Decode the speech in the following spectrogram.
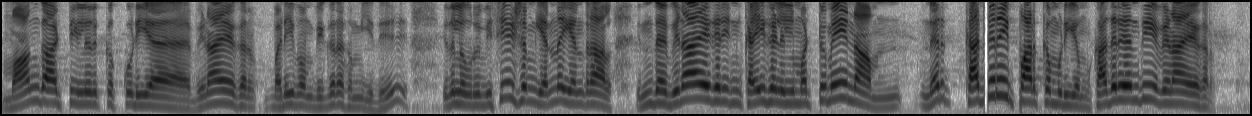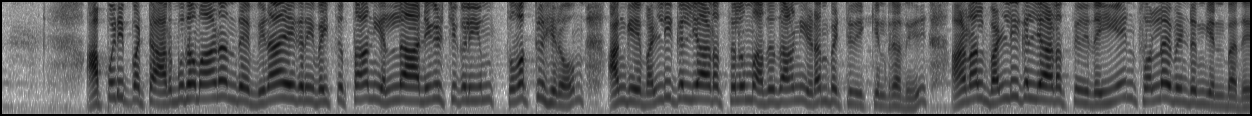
மாங்காட்டில் இருக்கக்கூடிய விநாயகர் வடிவம் விக்கிரகம் இது. இதில் ஒரு விசேஷம் என்ன என்றால் இந்த விநாயகரின் கைகளில் மட்டுமே நாம் நெற்கதிரை பார்க்க முடியும். கதிரேந்திய விநாயகர். அப்படிப்பட்ட அற்புதமான அந்த விநாயகரை வைத்துத்தான் எல்லா நிகழ்ச்சிகளையும் துவக்குகிறோம். அங்கே வள்ளி கல்யாணத்திலும் அதுதான் இடம்பெற்றிருக்கின்றது. ஆனால் வள்ளி கல்யாணத்தில் இதை ஏன் சொல்ல வேண்டும் என்பது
